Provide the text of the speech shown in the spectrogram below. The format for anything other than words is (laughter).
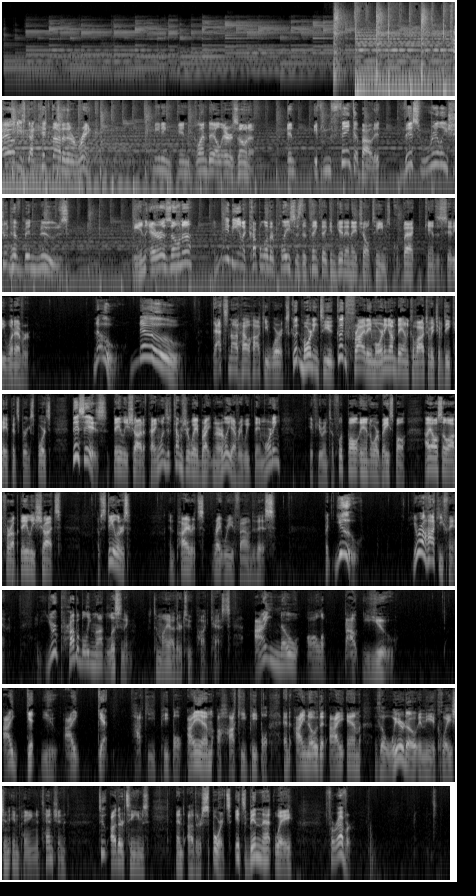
The Coyotes got kicked out of their rink, meaning in Glendale, Arizona. And if you think about it, this really should have been news in Arizona and maybe in a couple other places that think they can get NHL teams Quebec, Kansas City, whatever. No, no. That's not how hockey works. Good morning to you. Good Friday morning. I'm Dan Kovacevic of DK Pittsburgh Sports. This is Daily Shot of Penguins. It comes your way bright and early every weekday morning if you're into football and or baseball. I also offer up daily shots of Steelers and Pirates right where you found this. But you, you're a hockey fan, and you're probably not listening to my other two podcasts. I know all about you. I get you. I get hockey people. I am a hockey people, and I know that I am the weirdo in the equation in paying attention to other teams and other sports. It's been that way forever.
